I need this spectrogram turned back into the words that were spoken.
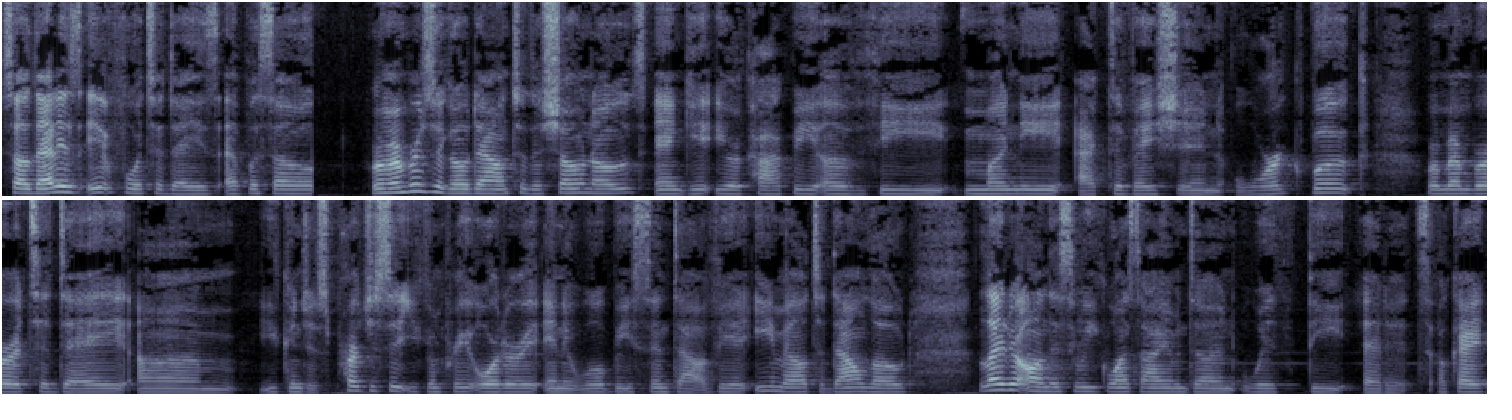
So that is it for today's episode. Remember to go down to the show notes and get your copy of the money activation workbook. Remember today, um, you can just purchase it, you can pre order it, and it will be sent out via email to download later on this week once I am done with the edits. Okay,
